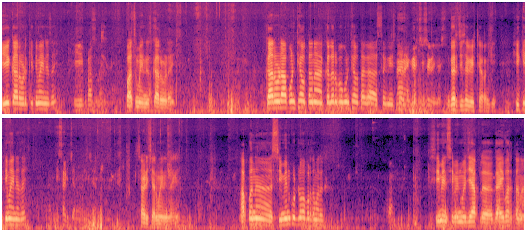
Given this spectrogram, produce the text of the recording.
ही कारवड किती महिन्याचं आहे? हे पाच महिने. पाच महिन्याचं कारवड आहे. कारवड आपण ठेवताना कलर बघून ठेवता का? सगळीच नाही नाही ठेवता? घरची सगळी जास्त. घरची सगळीच ठेवायची. ही किती महिन्याचं आहे? साडेचार महिन्याची. साडेचार महिन्याचं आहे का? आपण अं, सिमेंट कुठलं वापरतो मला. सिमेंट सिमेंट म्हणजे आपलं गाय भरताना.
